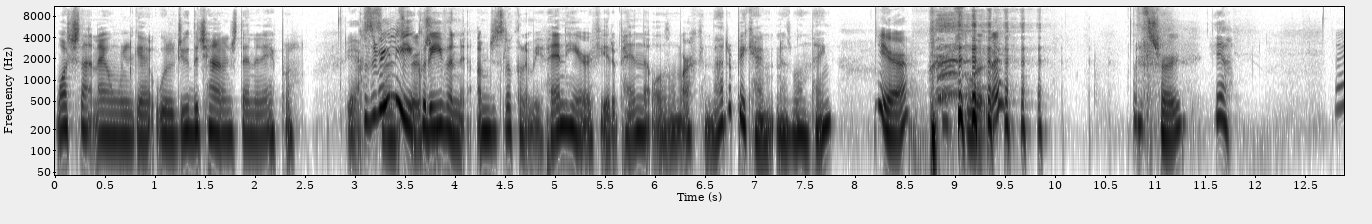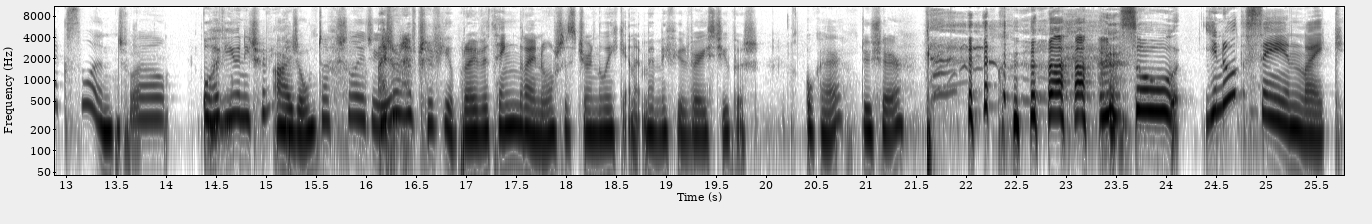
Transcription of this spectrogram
watch that now. and We'll get we'll do the challenge then in April. Yeah, Because really, you could even. I'm just looking at my pen here. If you had a pen that wasn't working, that'd be counting as one thing. Yeah, absolutely. That's true. Yeah. Excellent. Well, Oh, have you any trivia? I don't actually do. you? I don't have trivia, but I have a thing that I noticed during the week, and it made me feel very stupid. Okay, do share. So you know the saying like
